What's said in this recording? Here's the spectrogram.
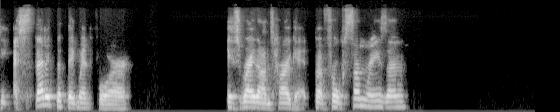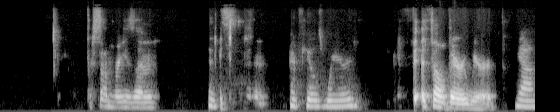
the aesthetic that they went for is right on target but for some reason for some reason it, it feels weird. it felt very weird Yeah.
